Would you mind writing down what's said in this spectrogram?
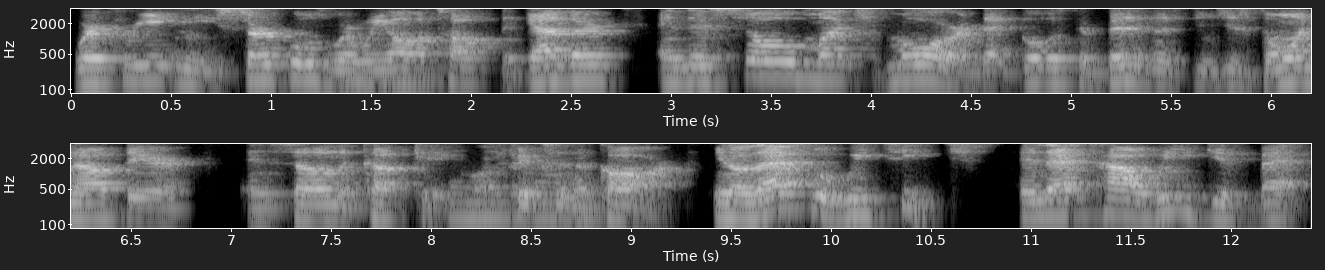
We're creating these circles where we all talk together. And there's so much more that goes to business than just going out there and selling a cupcake or fixing a car. You know, that's what we teach. And that's how we give back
